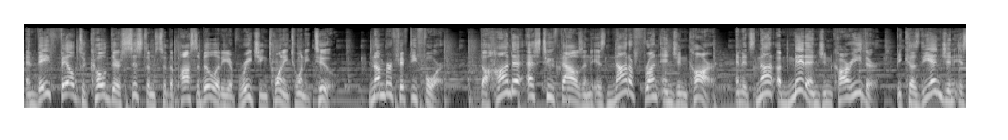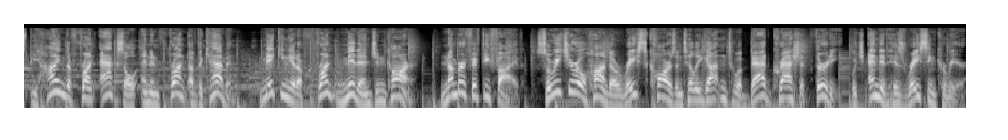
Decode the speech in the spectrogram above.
and they failed to code their systems to the possibility of reaching 2022. Number 54. The Honda S2000 is not a front-engine car, and it's not a mid-engine car either, because the engine is behind the front axle and in front of the cabin, making it a front mid-engine car. Number 55. Soichiro Honda raced cars until he got into a bad crash at 30, which ended his racing career.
